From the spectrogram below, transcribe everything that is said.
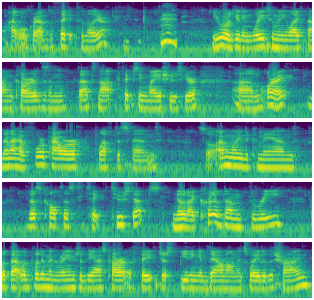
I will grab the thicket familiar. You are getting way too many lifebound cards, and that's not fixing my issues here. Um, Alright, then I have four power left to spend. So I'm going to command this cultist to take two steps. Note I could have done three, but that would put him in range of the Askara of Fate just beating him down on its way to the shrine.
